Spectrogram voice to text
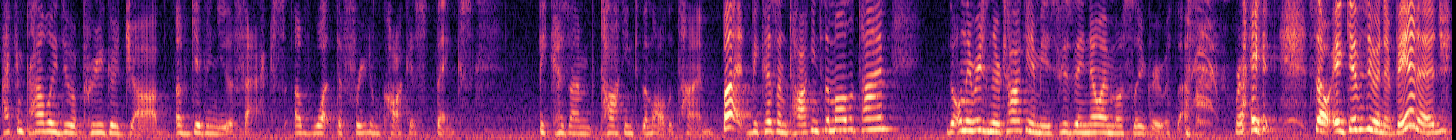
I can probably do a pretty good job of giving you the facts of what the Freedom Caucus thinks because I'm talking to them all the time. But because I'm talking to them all the time, the only reason they're talking to me is because they know I mostly agree with them, right? So it gives you an advantage,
